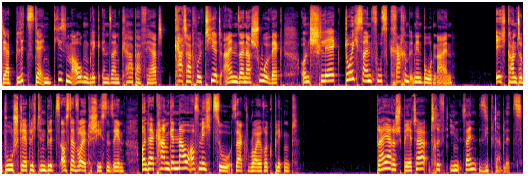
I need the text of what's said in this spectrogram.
Der Blitz, der in diesem Augenblick in seinen Körper fährt, katapultiert einen seiner Schuhe weg und schlägt durch seinen Fuß krachend in den Boden ein. Ich konnte buchstäblich den Blitz aus der Wolke schießen sehen, und er kam genau auf mich zu, sagt Roy rückblickend. Drei Jahre später trifft ihn sein siebter Blitz,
